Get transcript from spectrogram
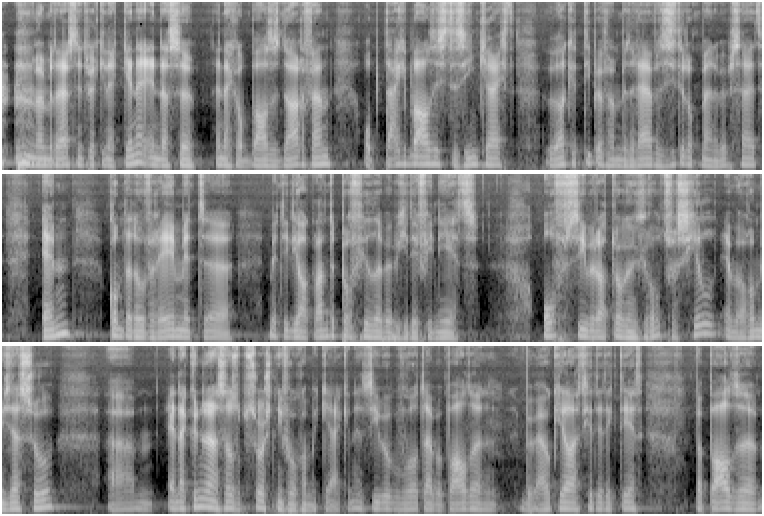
mijn bedrijfsnetwerken herkennen en dat, ze, en dat je op basis daarvan op dagbasis te zien krijgt welke type van bedrijven zitten op mijn website en komt dat overeen met, uh, met het ideaal klantenprofiel dat we hebben gedefinieerd. Of zien we dat toch een groot verschil en waarom is dat zo? Um, en dat kunnen we dan zelfs op source niveau gaan bekijken. Dan zien we bijvoorbeeld dat bepaalde, dat hebben wij ook heel hard gedetecteerd, bepaalde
